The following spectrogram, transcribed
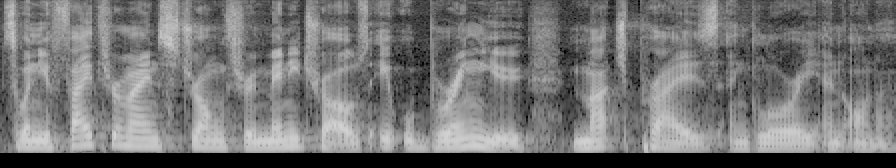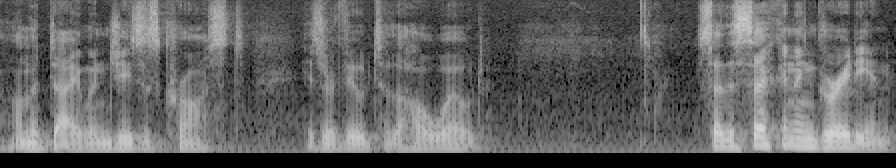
So when your faith remains strong through many trials, it will bring you much praise and glory and honour on the day when Jesus Christ is revealed to the whole world. So the second ingredient,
